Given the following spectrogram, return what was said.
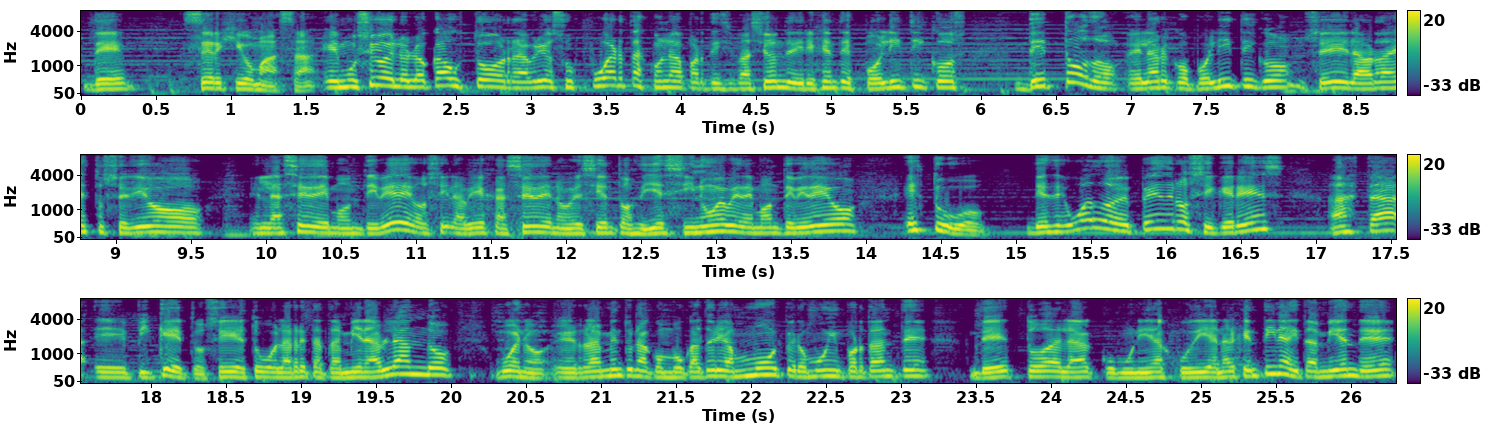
de Sergio Massa. El Museo del Holocausto reabrió sus puertas con la participación de dirigentes políticos de todo el arco político. ¿sí? La verdad, esto se dio en la sede de Montevideo, ¿sí? la vieja sede 919 de Montevideo. Estuvo desde Guado de Pedro, si querés, hasta eh, Piqueto, ¿sí? estuvo la reta también hablando. Bueno, eh, realmente una convocatoria muy, pero muy importante de toda la comunidad judía en Argentina y también de,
